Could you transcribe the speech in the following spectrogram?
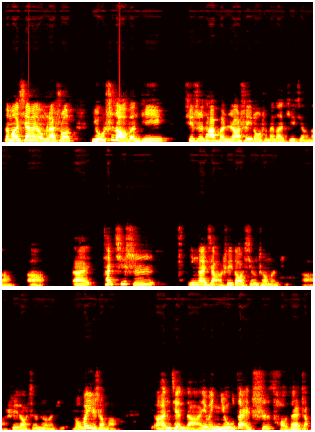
那么下面我们来说牛吃草问题，其实它本质上是一种什么样的题型呢？啊，哎，它其实。应该讲是一道形成问题啊，是一道形成问题。说为什么？很简单，因为牛在吃，草在长，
